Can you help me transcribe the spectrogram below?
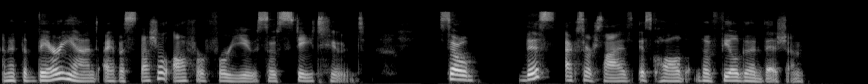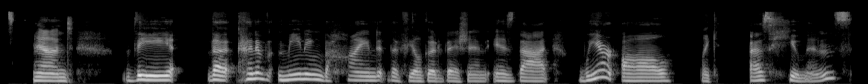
And at the very end, I have a special offer for you. So stay tuned. So, this exercise is called the feel good vision. And the the kind of meaning behind the feel good vision is that we are all like as humans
